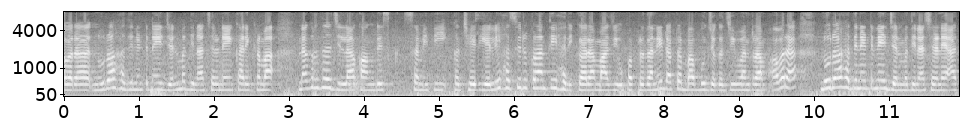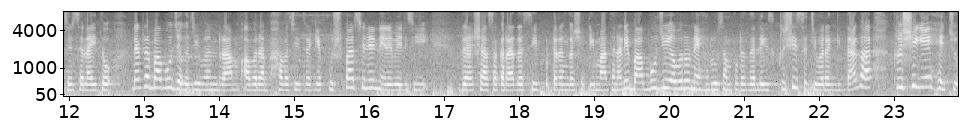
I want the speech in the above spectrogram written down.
ಅವರ ನೂರ ಹದಿನೆಂಟನೇ ಜನ್ಮ ದಿನಾಚರಣೆ ಕಾರ್ಯಕ್ರಮ ನಗರದ ಜಿಲ್ಲಾ ಕಾಂಗ್ರೆಸ್ ಸಮಿತಿ ಕಚೇರಿಯಲ್ಲಿ ಹಸಿರು ಕ್ರಾಂತಿ ಹರಿಕಾರ ಮಾಜಿ ಉಪಪ್ರಧಾನಿ ಡಾಕ್ಟರ್ ಬಾಬು ಜಗಜೀವನ್ ರಾಮ್ ಅವರ ನೂರ ಹದಿನೆಂಟನೇ ಜನ್ಮ ದಿನಾಚರಣೆ ಆಚರಿಸಲಾಯಿತು. ಡಾಕ್ಟರ್ ಬಾಬು ಜಗಜೀವನ್ ರಾಮ್ ಅವರ ಭಾವಚಿತ್ರಕ್ಕೆ ಪುಷ್ಪಾರ್ಚನೆ ನೆರವೇರಿಸಿ ಶಾಸಕರಾದ ಸಿ ಪುಟ್ಟರಂಗಶೆಟ್ಟಿ ಮಾತನಾಡಿ, ಬಾಬೂಜಿ ಅವರು ನೆಹರು ಸಂಪುಟದಲ್ಲಿ ಕೃಷಿ ಸಚಿವರಾಗಿದ್ದಾಗ ಕೃಷಿಗೆ ಹೆಚ್ಚು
